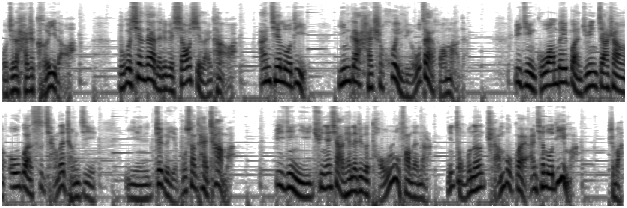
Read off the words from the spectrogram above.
我觉得还是可以的啊。不过现在的这个消息来看啊，安切洛蒂应该还是会留在皇马的。毕竟国王杯冠军加上欧冠四强的成绩，也这个也不算太差嘛。毕竟你去年夏天的这个投入放在那儿，你总不能全部怪安切洛蒂嘛，是吧？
